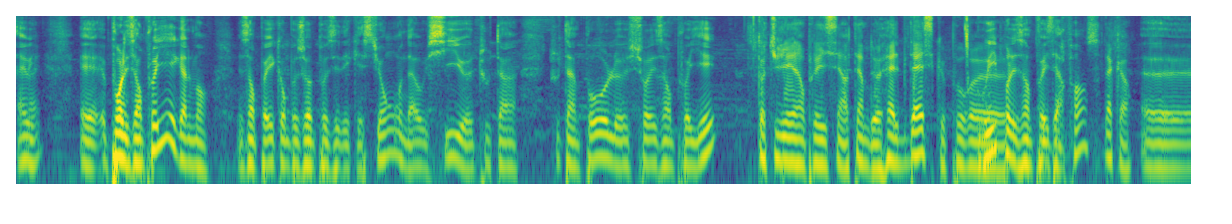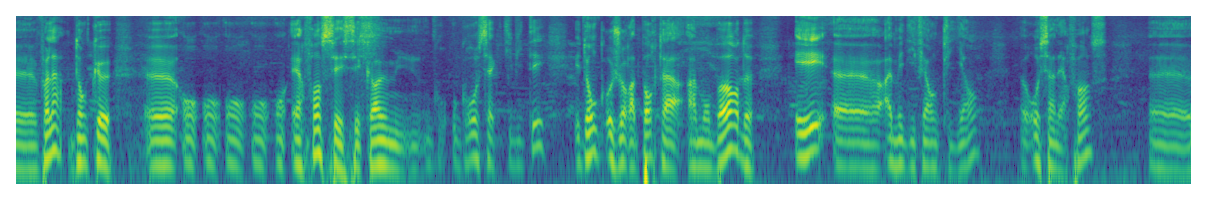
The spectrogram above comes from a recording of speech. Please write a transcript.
Ah oui. Ouais. et pour les employés également. Les employés qui ont besoin de poser des questions, on a aussi euh, tout, un, tout un pôle euh, sur les employés. Quand tu dis employé, c'est un terme de helpdesk pour. euh, oui, pour les employés d'Air France. D'accord. Euh, voilà, donc euh, euh, on- on- on- on- Air France, c'est- quand même une gro- grosse activité. Et donc, je rapporte à, à mon board et euh, à mes différents clients euh, au sein d'Air France. Euh,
